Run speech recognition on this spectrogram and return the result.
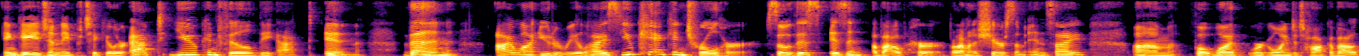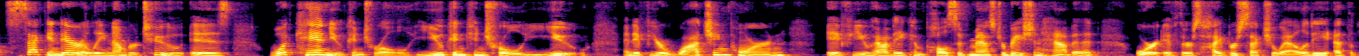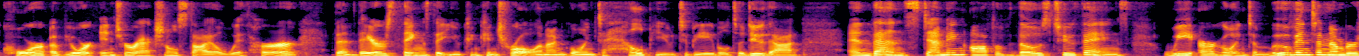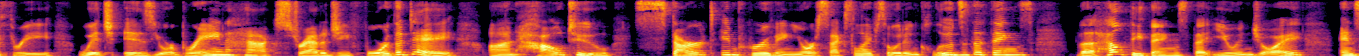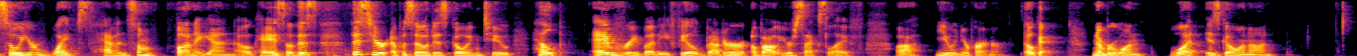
engage in a particular act, you can fill the act in. Then I want you to realize you can't control her. So this isn't about her, but I'm going to share some insight. Um, but what we're going to talk about secondarily, number two, is what can you control? You can control you. And if you're watching porn, if you have a compulsive masturbation habit, or if there's hypersexuality at the core of your interactional style with her, then there's things that you can control. And I'm going to help you to be able to do that. And then stemming off of those two things, we are going to move into number three, which is your brain hack strategy for the day on how to start improving your sex life. So it includes the things the healthy things that you enjoy. And so your wife's having some fun again. Okay. So this, this here episode is going to help everybody feel better about your sex life, uh, you and your partner. Okay. Number one, what is going on?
